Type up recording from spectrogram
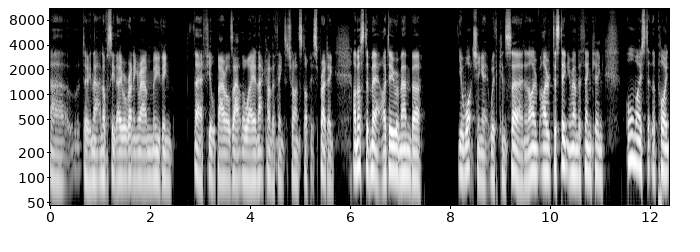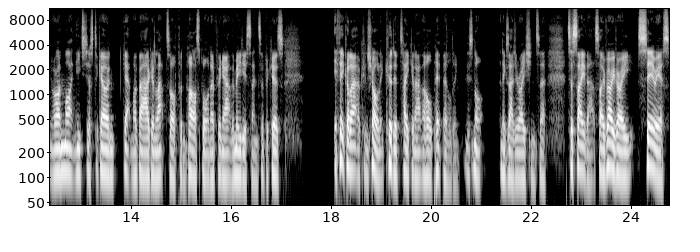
uh, doing that, and obviously they were running around moving their fuel barrels out of the way and that kind of thing to try and stop it spreading. I must admit, I do remember you're watching it with concern, and I, I distinctly remember thinking, almost at the point where I might need to just to go and get my bag and laptop and passport and everything out of the media centre because if it got out of control, it could have taken out the whole pit building. It's not an exaggeration to to say that. So very very serious.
